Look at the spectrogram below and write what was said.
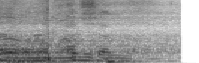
মাশাআল্লাহ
